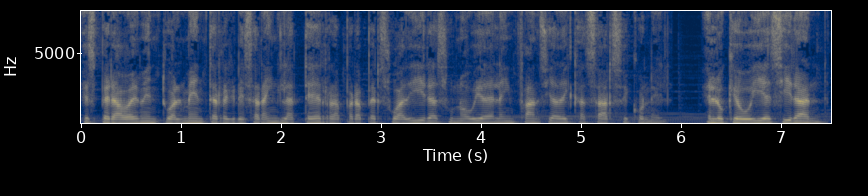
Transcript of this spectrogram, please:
Esperaba eventualmente regresar a Inglaterra para persuadir a su novia de la infancia de casarse con él. En lo que hoy es Irán,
